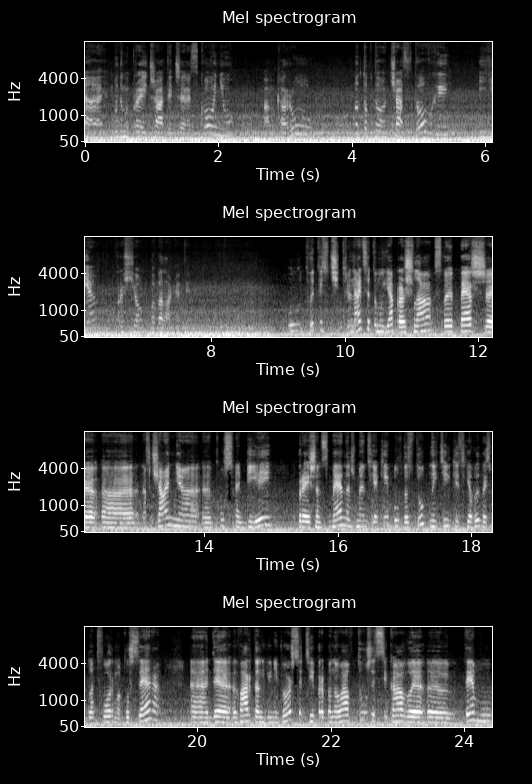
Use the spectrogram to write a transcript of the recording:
Е, Будемо проїжджати через Коню, Анкару. Ну, тобто час довгий і є про що побалакати. У 2013-му я пройшла своє перше е, навчання, е, курс MBA Operations Management, який був доступний тільки з'явилась платформа Coursera, е, де Wharton University пропонував дуже цікаву е, тему,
